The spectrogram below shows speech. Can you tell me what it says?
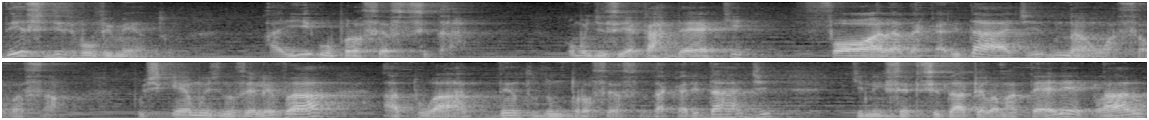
desse desenvolvimento, aí o processo se dá. Como dizia Kardec, fora da caridade não há salvação. Busquemos nos elevar, atuar dentro de um processo da caridade, que nem sempre se dá pela matéria, é claro,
